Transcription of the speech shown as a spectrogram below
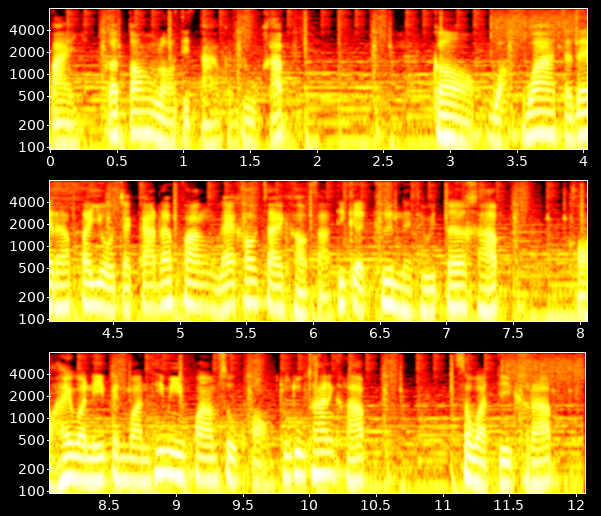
ไปก็ต้องรอติดตามกันดูครับ ก็หวังว่าจะได้รับประโยชน์จากการรับฟังและเข้าใจข่าวสารที่เกิดขึ้นใน Twitter ครับ ขอให้วันนี้เป็นวันที่มีความสุขของทุกๆ ท่านครับ สวัสดีครับ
